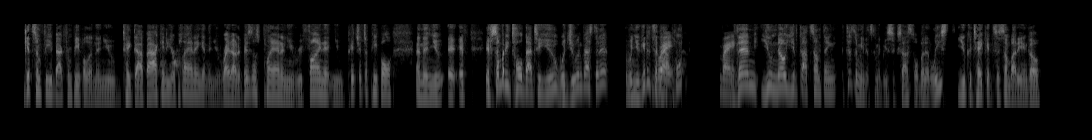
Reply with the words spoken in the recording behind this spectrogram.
get some feedback from people and then you take that back into your planning and then you write out a business plan and you refine it and you pitch it to people and then you if if somebody told that to you would you invest in it? When you get it to right. that point right. then you know you've got something it doesn't mean it's going to be successful but at least you could take it to somebody and go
